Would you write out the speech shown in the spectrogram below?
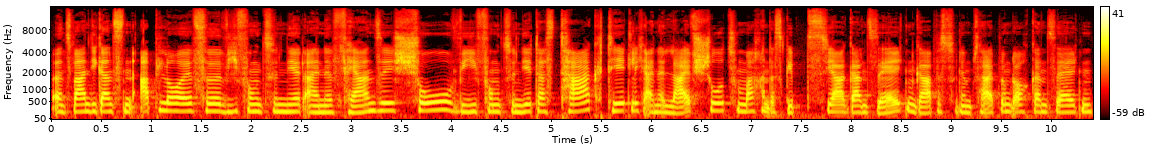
Es waren die ganzen Abläufe. Wie funktioniert eine Fernsehshow? Wie funktioniert das tagtäglich, eine Live-Show zu machen? Das gibt es ja ganz selten, gab es zu dem Zeitpunkt auch ganz selten.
